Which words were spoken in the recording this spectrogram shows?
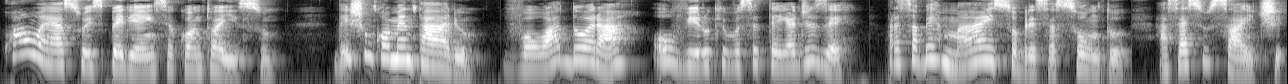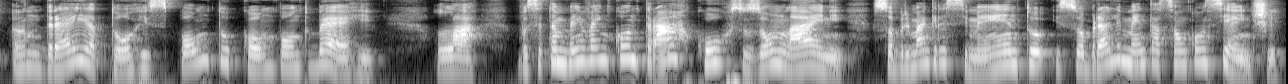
Qual é a sua experiência quanto a isso? Deixe um comentário. Vou adorar ouvir o que você tem a dizer. Para saber mais sobre esse assunto, acesse o site andreatorres.com.br Lá, você também vai encontrar cursos online sobre emagrecimento e sobre alimentação consciente.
